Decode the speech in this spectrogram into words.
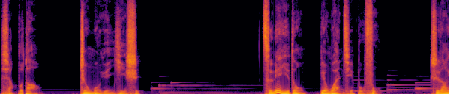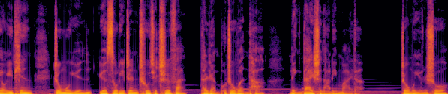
想不到，周慕云亦是。此念一动，便万劫不复。直到有一天，周慕云约苏丽珍出去吃饭，他忍不住问她：“领带是哪里买的？周慕云说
